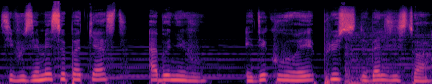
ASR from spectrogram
Si vous aimez ce podcast, abonnez-vous et découvrez plus de belles histoires.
